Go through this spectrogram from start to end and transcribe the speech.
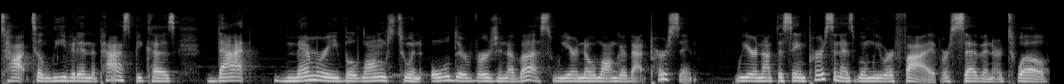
taught to leave it in the past because that memory belongs to an older version of us. We are no longer that person. We are not the same person as when we were five or seven or 12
